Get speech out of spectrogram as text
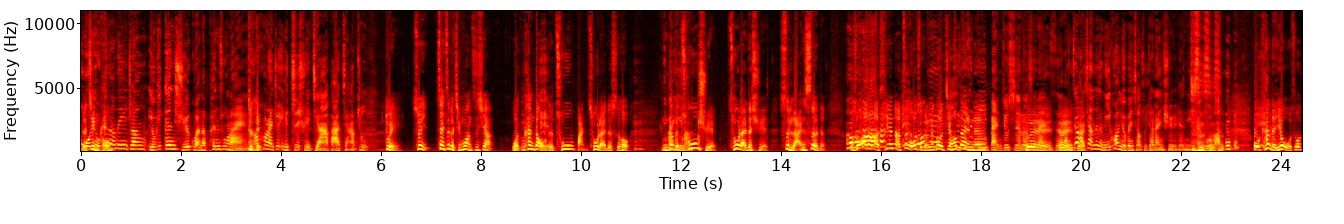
的镜头。有，我有看到那一张，有一根血管呢喷出来，然后后来就一个止血夹把它夹住。对，所以在这个情况之下，我看到我的出版出来的时候，那个出血出来的血是蓝色的。我说啊，天哪，这个我怎么能够交代呢？第一版就是了，是蓝色。啊，你知道好像那个倪匡有本小说叫《蓝血人》，你看过吗？我看了以后，我说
